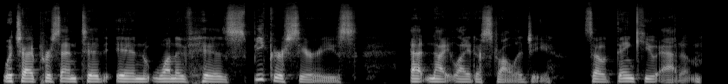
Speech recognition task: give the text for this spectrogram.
which I presented in one of his speaker series at Nightlight Astrology. So thank you, Adam.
